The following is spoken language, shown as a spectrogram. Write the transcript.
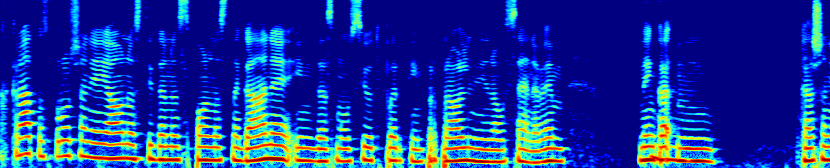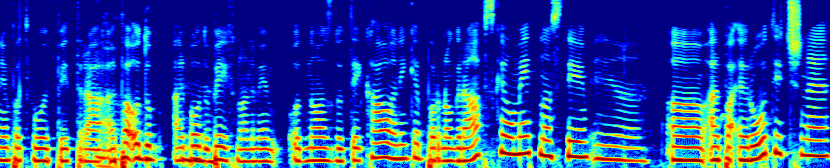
hkratno sporočanje javnosti, da nas spolnost ne gane in da smo vsi odprti in pripravljeni na vse. Ne vem, ne vem ka, Mm. Kakšen je pa tvoj, Petra, Ja. ali pa od, ali pa od Ja. obeh, no, ne vem, odnos do te kao neke pornografske umetnosti Ja. um, ali pa erotične,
